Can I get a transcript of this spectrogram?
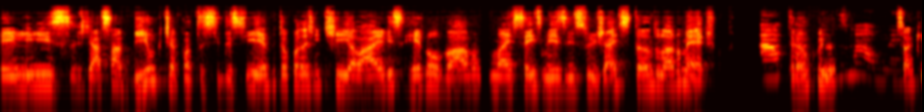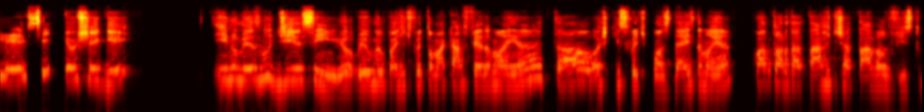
eles já sabiam que tinha acontecido esse erro, então quando a gente ia lá, eles renovavam mais seis meses, isso já estando lá no México. Ah, tá. Tranquilo. Mal, né? Só que esse, eu cheguei, e no mesmo dia, assim, eu e meu pai, a gente foi tomar café da manhã e tal. Acho que isso foi tipo umas 10 da manhã. 4 horas da tarde já tava o visto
